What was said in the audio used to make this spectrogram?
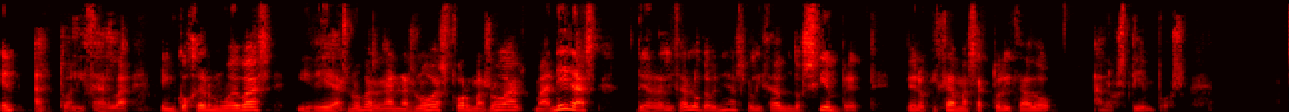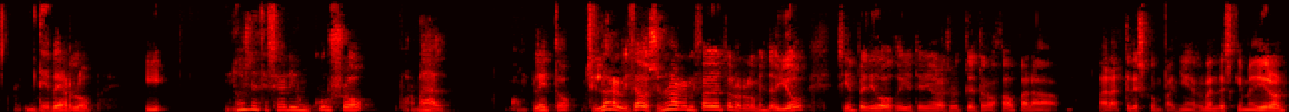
en actualizarla, en coger nuevas ideas, nuevas ganas, nuevas formas, nuevas maneras de realizar lo que venías realizando siempre, pero quizá más actualizado a los tiempos. De verlo y no es necesario un curso formal, completo. Si lo has realizado, si no lo has realizado, yo te lo recomiendo. Yo siempre digo que yo he tenido la suerte de trabajar para, para tres compañías grandes que me dieron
